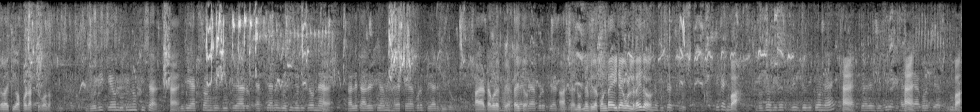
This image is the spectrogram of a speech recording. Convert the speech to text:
তবে কি অফার রাখছে বলো? যদি কেউ লুটিনো ফিচার হ্যাঁ। যদি একসঙ্গে দু পেয়ার এক পেয়ারের বেশি যদি কেউ নেয় হ্যাঁ। তাহলে তাদেরকে আমি হাজার টাকা করে পেয়ার দিয়ে দেবো। হাজার টাকা করে পেয়ার তাই তো? আচ্ছা লুটিনো পিজা কোনটা এইটা করলে তাই তো? ফিচার ঠিক আছে? বাহ। ফিচার হ্যাঁ। হ্যাঁ। বাহ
